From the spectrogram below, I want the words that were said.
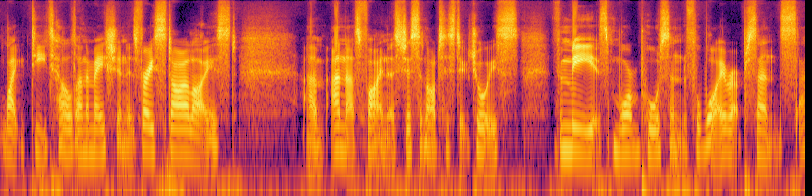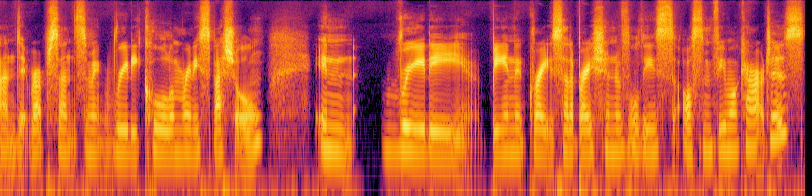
like detailed animation. It's very stylized um, and that's fine. It's just an artistic choice. For me, it's more important for what it represents, and it represents something really cool and really special in really being a great celebration of all these awesome female characters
